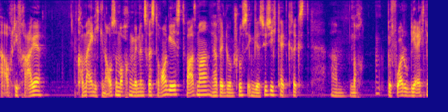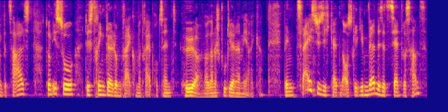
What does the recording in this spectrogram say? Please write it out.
auch die Frage, kann man eigentlich genauso machen, wenn du ins Restaurant gehst, weiß man, ja, wenn du am Schluss irgendwie eine Süßigkeit kriegst, ähm, noch bevor du die Rechnung bezahlst, dann ist so das Trinkgeld um 3,3% höher, laut einer Studie in Amerika. Wenn zwei Süßigkeiten ausgegeben werden, das ist jetzt sehr interessant,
